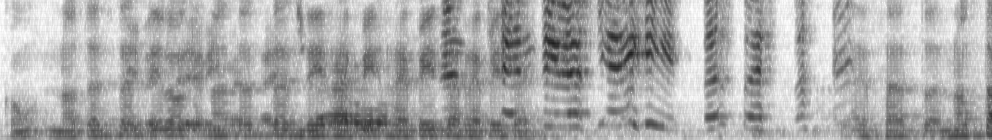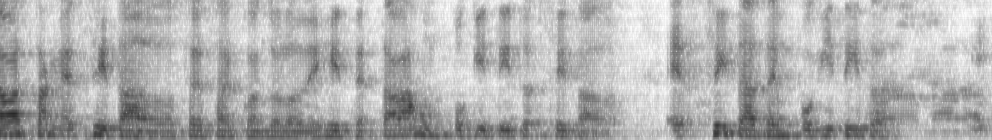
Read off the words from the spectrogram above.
¿Cómo? No te Sí, entendí le lo que no te entendí. repite, repite. Sentí lo que dijiste, César. Exacto. No estabas tan excitado, César, cuando lo dijiste. Estabas un poquitito excitado. Excítate un poquitito. Un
